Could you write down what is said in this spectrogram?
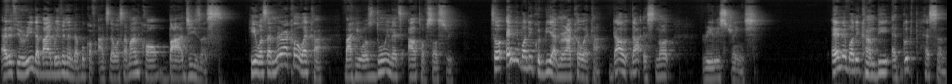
and if you read the Bible, even in the book of Acts, there was a man called Bar Jesus. He was a miracle worker, but he was doing it out of sorcery. So anybody could be a miracle worker. That, that is not really strange. Anybody can be a good person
